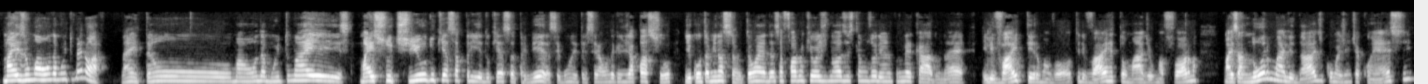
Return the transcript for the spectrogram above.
mas uma onda muito menor. Né? Então, uma onda muito mais, mais sutil do que, essa, do que essa primeira, segunda e terceira onda que a gente já passou de contaminação. Então, é dessa forma que hoje nós estamos olhando para o mercado. Né? Ele vai ter uma volta, ele vai retomar de alguma forma, mas a normalidade, como a gente a conhece,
